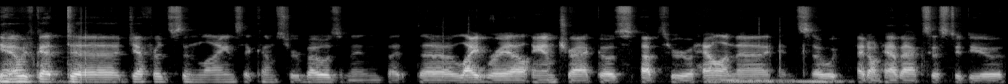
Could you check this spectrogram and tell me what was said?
Yeah. We've got uh, Jefferson lines that comes through Bozeman, but the light rail Amtrak goes up through Helena, and so I don't have access to do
